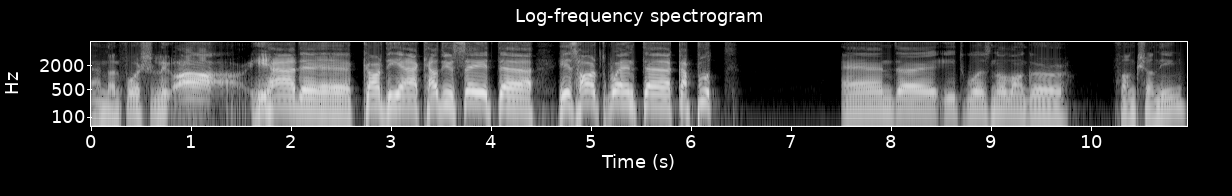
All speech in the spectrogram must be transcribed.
And unfortunately, ah, he had a cardiac, how do you say it? Uh, his heart went uh, kaput. And uh, it was no longer functioning.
